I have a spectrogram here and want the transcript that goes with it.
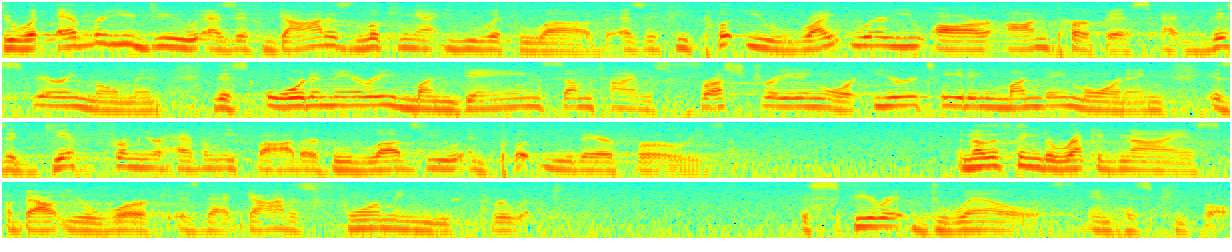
Do whatever you do as if God is looking at you with love, as if He put you right where you are on purpose at this very moment, this ordinary, mundane, sometimes frustrating or irritating Monday morning is a gift from your Heavenly Father who loves you and put you there for a reason. Another thing to recognize about your work is that God is forming you through it. The Spirit dwells in His people.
